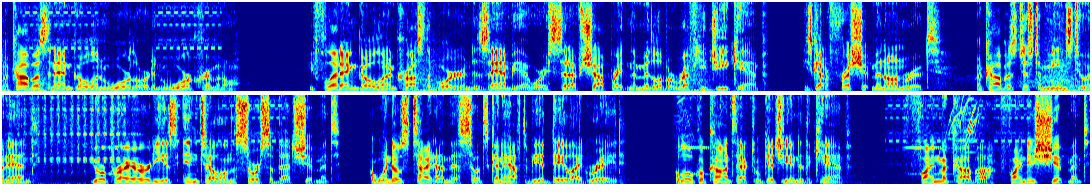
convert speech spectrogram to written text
Makaba's an Angolan warlord and war criminal. He fled Angola and crossed the border into Zambia, where he set up shop right in the middle of a refugee camp. He's got a fresh shipment en route. Makaba's just a means to an end. Your priority is intel on the source of that shipment. Our window's tight on this, so it's gonna have to be a daylight raid. A local contact will get you into the camp. Find Makaba, find his shipment,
